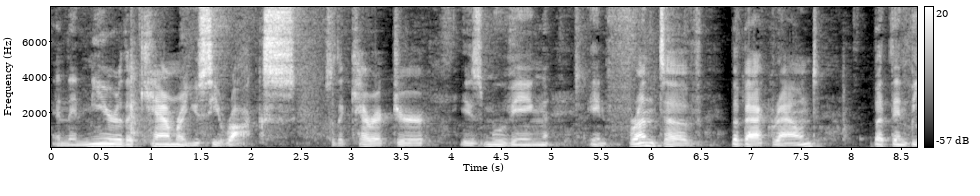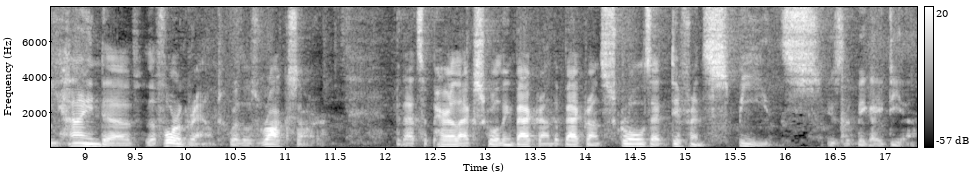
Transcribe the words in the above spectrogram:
and then near the camera you see rocks. So the character is moving in front of the background, but then behind of the foreground, where those rocks are. That's a parallax scrolling background. The background scrolls at different speeds, is the big idea.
